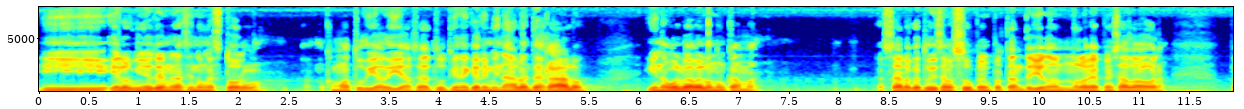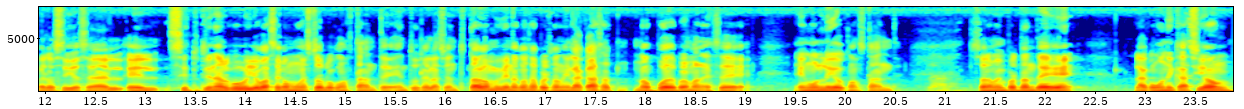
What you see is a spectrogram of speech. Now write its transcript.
Y, el orgullo termina siendo un estorbo, como a tu día a día. O sea, tú tienes que eliminarlo, enterrarlo y no volver a verlo nunca más. O sea, lo que tú dices es súper importante. Yo no, no lo había pensado ahora. Pero sí, o sea, el, el, si tú tienes orgullo, va a ser como un estorbo constante en tu relación. Tú estás conviviendo con esa persona y la casa no puede permanecer en un lío constante. Claro. lo más importante es la comunicación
